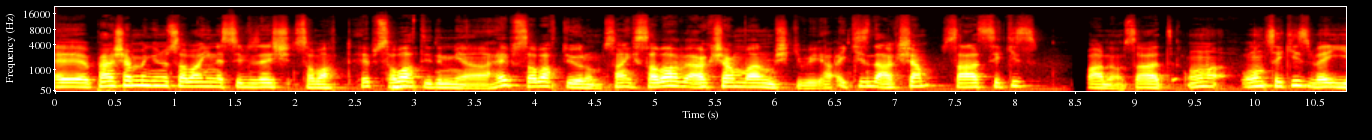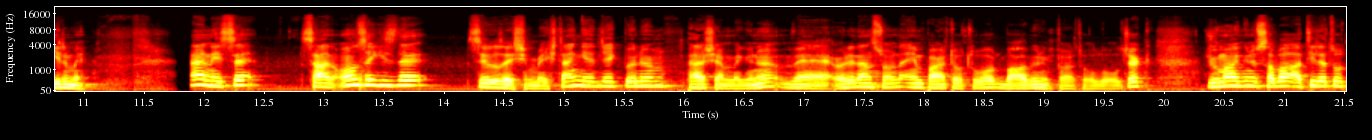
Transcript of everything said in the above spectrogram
Ee, Perşembe günü sabah yine Civilization sabah hep sabah dedim ya. Hep sabah diyorum. Sanki sabah ve akşam varmış gibi. Ya, İkisi de akşam saat 8 pardon saat 10, 18 ve 20. Her neyse saat 18'de Civilization 5'ten gelecek bölüm Perşembe günü ve öğleden sonra da Empire Total War Babür İmparatorluğu olacak. Cuma günü sabah Attila To-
